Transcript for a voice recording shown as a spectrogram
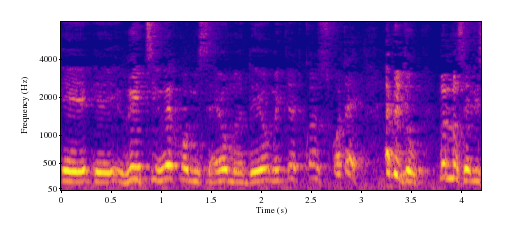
et, et retirer commissaire, mandé, mettre quoi sur côté? Et puis, donc, même c'est lui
